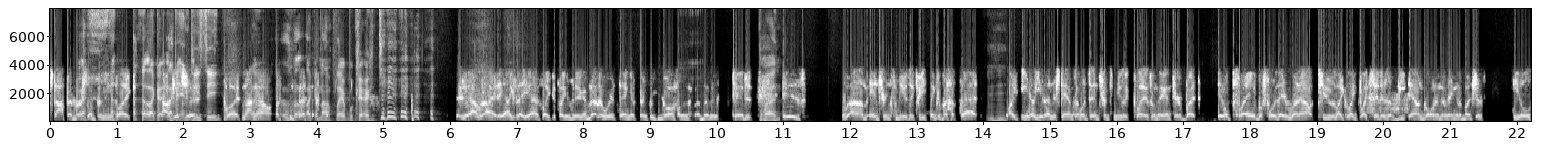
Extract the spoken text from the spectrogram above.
stop him or something. He's like, like a, I'll like get an you, NPC, but not now. like a non-playable character. yeah, right. Yeah, exactly. Yeah, it's like it's like a big. Another weird thing, if, if we can go off on another tangent, is um, entrance music. If you think about that, Mm-hmm. like you know, you'd understand someone's entrance music plays when they enter, but it'll play before they run out to like like like say there's a beatdown going in the ring and a bunch of heels,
